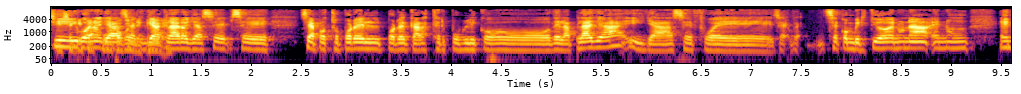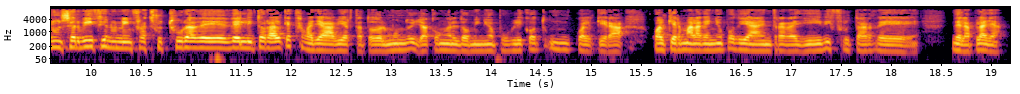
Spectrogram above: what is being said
Sí, bueno, ya, ya claro, ya se, se, se, apostó por el, por el carácter público de la playa y ya se fue, se, convirtió en, una, en, un, en un servicio, en una infraestructura del litoral que estaba ya abierta a todo el mundo y ya con el dominio público cualquiera, cualquier malagueño podía entrar allí y disfrutar de, de la playa.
